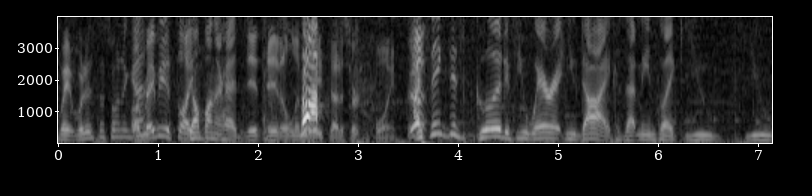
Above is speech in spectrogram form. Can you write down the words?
Wait, what is this one again? Or maybe it's like Jump on their heads. It, it eliminates at a certain point. I think it's good if you wear it and you die, because that means like you you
